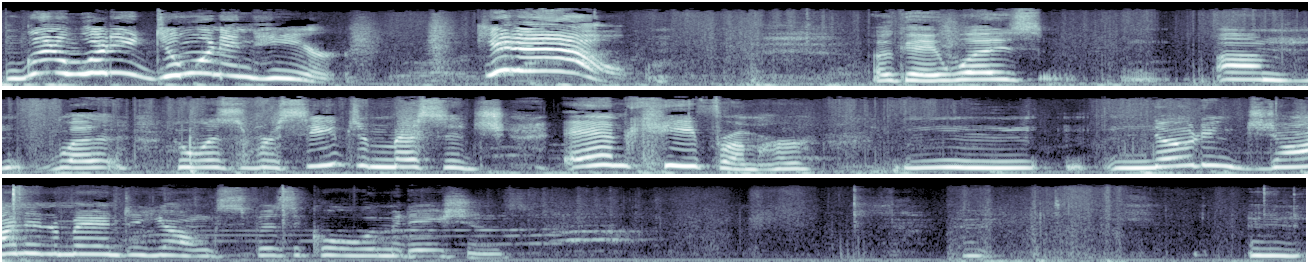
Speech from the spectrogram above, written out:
What, are you doing in here? Get out! Okay, was um was, who was received a message and key from her, mm, noting John and Amanda Young's physical limitations. Mm,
